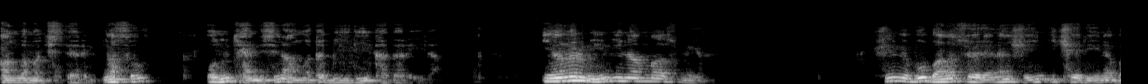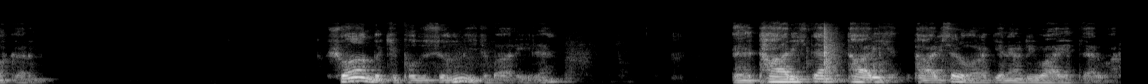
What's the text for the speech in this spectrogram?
anlamak isterim. Nasıl? Onun kendisini anlatabildiği kadarıyla. İnanır mıyım, inanmaz mıyım? Şimdi bu bana söylenen şeyin içeriğine bakarım. şu andaki pozisyonum itibariyle e, tarihten tarih tarihsel olarak gelen rivayetler var.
